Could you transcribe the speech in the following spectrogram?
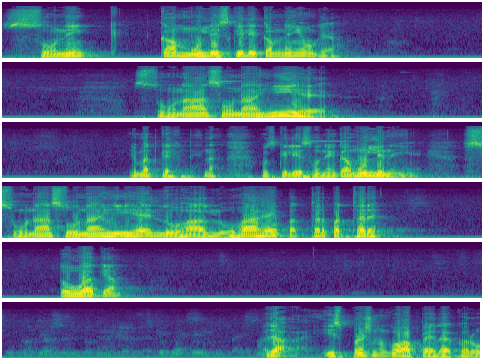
सोने का मूल्य इसके लिए कम नहीं हो गया। सोना सोना ही है। ये मत कह देना, उसके लिए सोने का मूल्य नहीं है। सोना सोना ही है, लोहा लोहा है, पत्थर पत्थर है। तो हुआ क्या? अच्छा इस प्रश्न को आप पैदा करो।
